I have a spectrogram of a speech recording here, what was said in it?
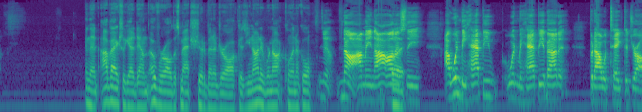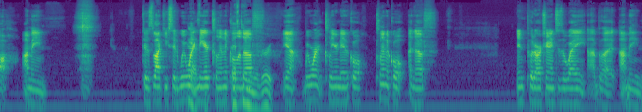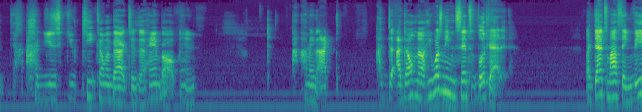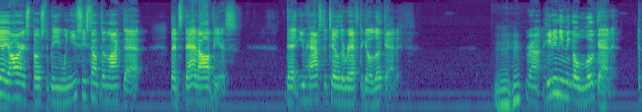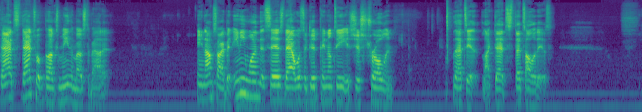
And then I've actually got it down. Overall, this match should have been a draw because United were not clinical. Yeah. No, I mean, I honestly, I wouldn't be happy. Wouldn't be happy about it, but I would take the draw. I mean, because like you said, we weren't Yeah, near clinical best team in enough. Yeah, we weren't clinical clinical enough, and put our chances away. Uh, but I mean, you just you keep coming back to the handball, and I- mean I mean, I don't know. He wasn't even sent to look at it. Like that's my thing. VAR is supposed to be when you see something like that, that's that obvious, that you have to tell the ref to go look at it. Mm-hmm. Right. He didn't even go look at it. That's that's what bugs me the most about it. And I'm sorry, but anyone that says that was a good penalty is just trolling. That's it. Like that's that's all it is.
